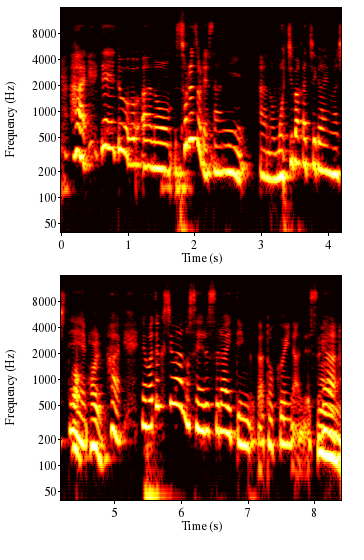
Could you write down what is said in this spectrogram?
はい。で、えっと、あの、それぞれ3人、あの、持ち場が違いまして、あはいで、私は、あの、セールスライティングが得意なんですが、うんあ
